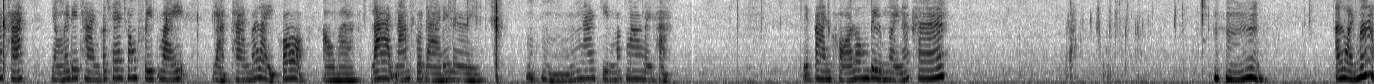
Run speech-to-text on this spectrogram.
นะคะ ยังไม่ได้ทานก็แช่ช่องฟรีซไว้ อยากทานเมื่อไหร่ก็เอามาราดน้ำโซดาได้เลยน่ากินมากๆเลยค่ะ เจ๊ปานขอลองดื่มหน่อยนะคะอือหืออร่อยมาก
